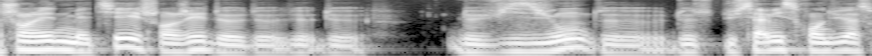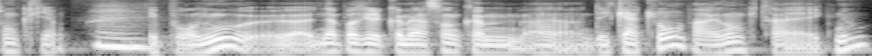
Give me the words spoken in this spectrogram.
changer de métier et changer de, de vision du service rendu à son client. Mmh. Et pour nous, n'importe quel commerçant comme un Decathlon, par exemple, qui travaille avec nous,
